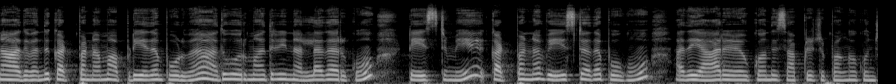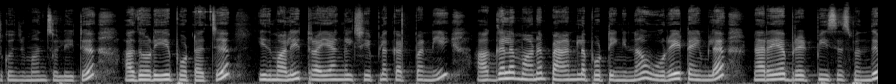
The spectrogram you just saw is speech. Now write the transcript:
நான் அதை வந்து கட் பண்ணாமல் அப்படியே தான் போடுவேன். அது ஒரு மாதிரி நல்லா தான் இருக்கும். டேஸ்ட்டுமே கட் பண்ணால் வேஸ்ட்டாக தான் போகும். அதை யார் உட்காந்து சாப்பிட்டுட்ருப்பாங்க கொஞ்சம் கொஞ்சமானு சொல்லிட்டு அதோடையே போட்டாச்சு. இது மாதிரி ட்ரையாங்கிள் ஷேப்பில் கட் பண்ணி அகலமான பேனில் போட்டிங்கன்னா ஒரே டைமில் நிறைய ப்ரெட் பீசஸ் வந்து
